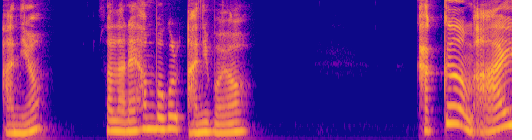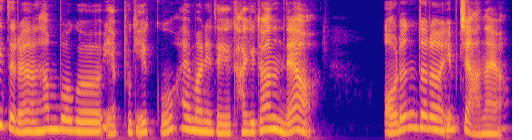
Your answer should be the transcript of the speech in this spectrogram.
아니요. 설날에 한복을 안 입어요. 가끔 아이들은 한복을 예쁘게 입고 할머니 댁에 가기도 하는데요. 어른들은 입지 않아요.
